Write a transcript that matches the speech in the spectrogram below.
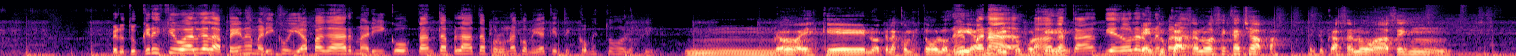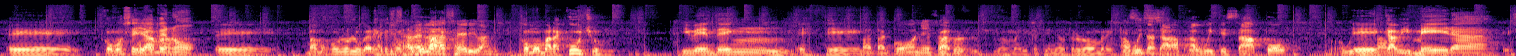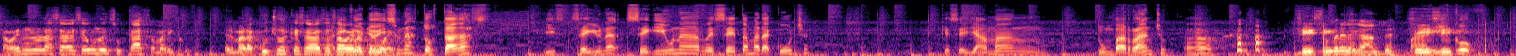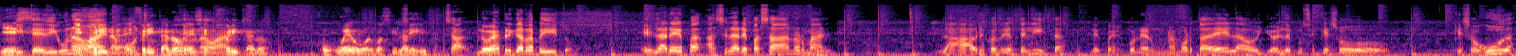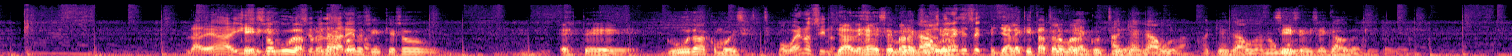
Pero tú crees que valga la pena, marico, ir a pagar, marico, tanta plata por una comida que te comes todos los días? Mm, no, es que no te las comes todos los Una días, empanada, marico, vas a porque gastar 10 dólares en una tu empanada. casa no haces cachapa, en tu casa no haces, mm, eh, ¿cómo se ¿Cómo llama? que no? Eh, vamos a unos lugares Hay que que son como, saberlas maracu- hacer, Iván. como maracuchos y venden, este, Patacones, pat- no, marico, tiene otro nombre, que Agüita sap- sapo. agüite sapo, eh, sapo. cabimera, esa vaina no la sabe hacer uno en su casa, marico. El maracucho es el que sabe hacer esa Marico, vaina yo hice es. unas tostadas y seguí una, seguí una receta maracucha que se llaman tumbarrancho. Ajá. Sí, sí. Súper elegante. Sí, sí. Y, es- Y te digo una es vaina, frita, es frita, ¿no? es frita, ¿no? Con huevo, algo así, la Sí, arepita. o sea, lo voy a explicar rapidito. Es la arepa, haces la arepa asada normal, La abres cuando ya esté lista, le puedes poner una mortadela o yo le puse queso queso guda. La dejas ahí. queso sigues Guda, haciendo pero las ya con decir queso este Guda, como dices, tú, O bueno, si no, ya deja de ser maracucho. Gouda. Ser- Ya le quitaste los maracuchos. Aquí es Gauda, aquí es Gauda, no Sí, Gouda, se dice Gouda aquí también.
